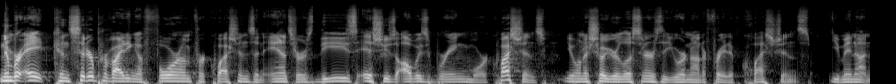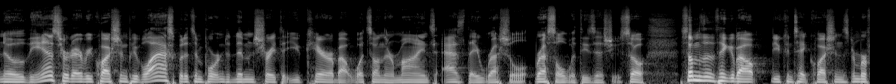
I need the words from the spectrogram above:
Number eight, consider providing a forum for questions and answers. These issues always bring more questions. You want to show your listeners that you are not afraid of questions. You may not know the answer to every question people ask, but it's important to demonstrate that you care about what's on their minds as they wrestle wrestle with these issues. So, something to think about. You can take questions. Number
